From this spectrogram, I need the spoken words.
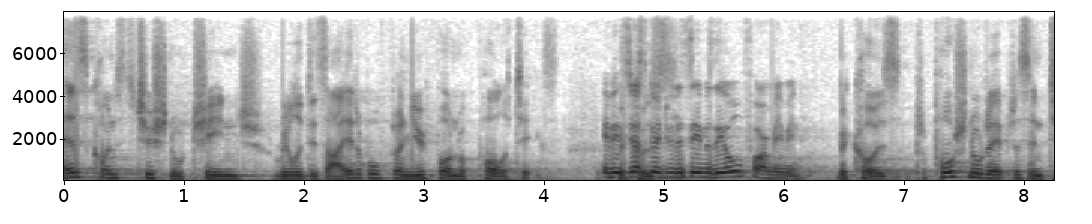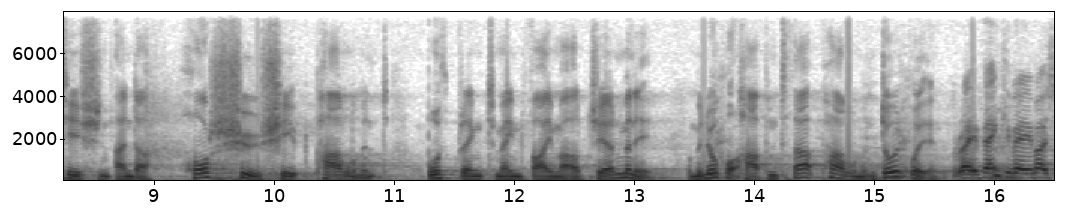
is constitutional change really desirable for a new form of politics? If it's just going to be the same as the old form, you mean? Because proportional representation and a horseshoe-shaped parliament both bring to mind Weimar Germany. And we know what happened to that parliament, don't we? Right, thank you very much.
